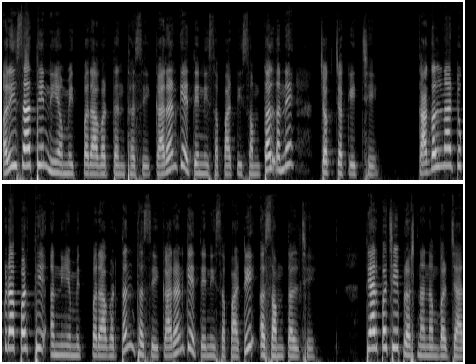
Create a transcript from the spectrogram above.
અરીસાથી નિયમિત પરાવર્તન થશે કારણ કે તેની સપાટી સમતલ અને ચકચકિત છે. કાગળના ટુકડા પરથી અનિયમિત પરાવર્તન થશે કારણ કે તેની સપાટી અસમતલ છે. ત્યાર પછી પ્રશ્ન નંબર ચાર,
